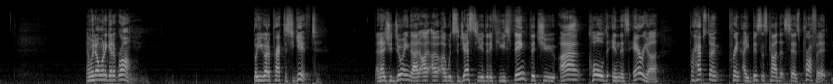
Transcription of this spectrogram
And we don't want to get it wrong. But you've got to practice your gift. And as you're doing that, I, I, I would suggest to you that if you think that you are called in this area, perhaps don't print a business card that says prophet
